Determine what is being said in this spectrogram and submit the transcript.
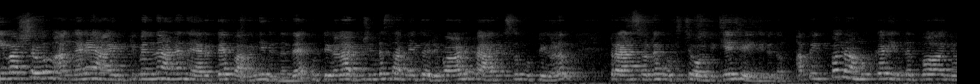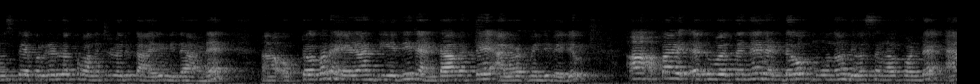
ഈ വർഷവും അങ്ങനെ ആയിരിക്കുമെന്നാണ് നേരത്തെ പറഞ്ഞിരുന്നത്. കുട്ടികളെ അഡ്മിഷന്റെ സമയത്ത് ഒരുപാട് പാരന്റ്സും കുട്ടികളും ട്രാൻസ്ഫറിനെ കുറിച്ച് ചോദിക്കുകയും ചെയ്തിരുന്നു. അപ്പൊ ഇപ്പൊ നമുക്ക് ഇന്നിപ്പോ ന്യൂസ് പേപ്പറുകളിലൊക്കെ വന്നിട്ടുള്ള ഒരു കാര്യം ഇതാണ്. ഒക്ടോബർ ഏഴാം തീയതി രണ്ടാമത്തെ അലോട്ട്മെന്റ് വരും. അപ്പൊ അതുപോലെ തന്നെ രണ്ടോ മൂന്നോ ദിവസങ്ങൾ കൊണ്ട് ആ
